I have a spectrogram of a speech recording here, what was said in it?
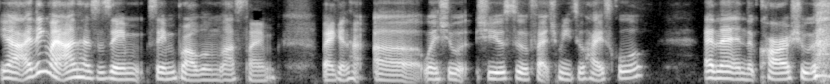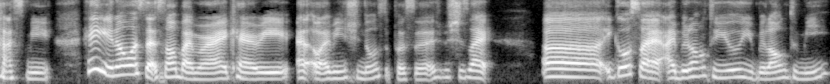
Yeah, I think my aunt has the same same problem last time back in uh when she would she used to fetch me to high school. And then in the car, she would ask me, "Hey, you know what's that song by Mariah Carey?" Uh, Oh, I mean, she knows the person. She's like, "Uh, it goes like I belong to you, you belong to me."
